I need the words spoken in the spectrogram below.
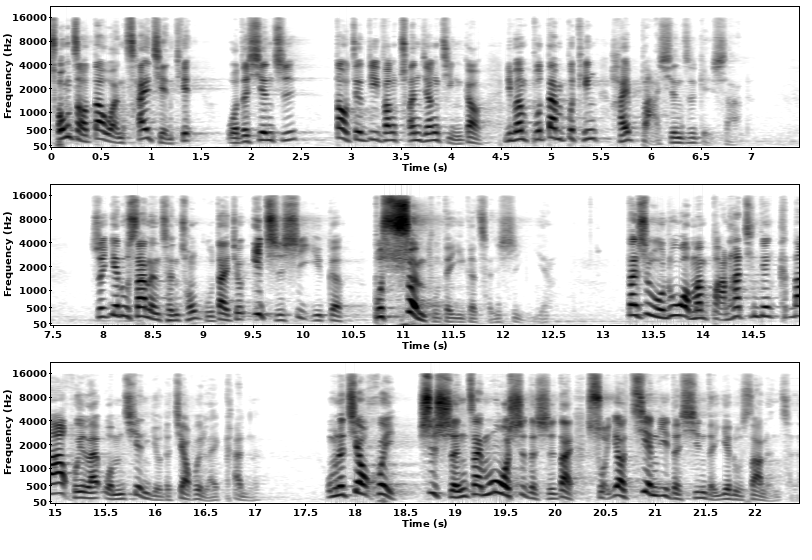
从早到晚差遣天我的先知到这个地方传讲警告，你们不但不听，还把先知给杀了。所以耶路撒冷城从古代就一直是一个不顺服的一个城市一样。但是我如果我们把它今天拉回来，我们现有的教会来看呢？我们的教会是神在末世的时代所要建立的新的耶路撒冷城，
